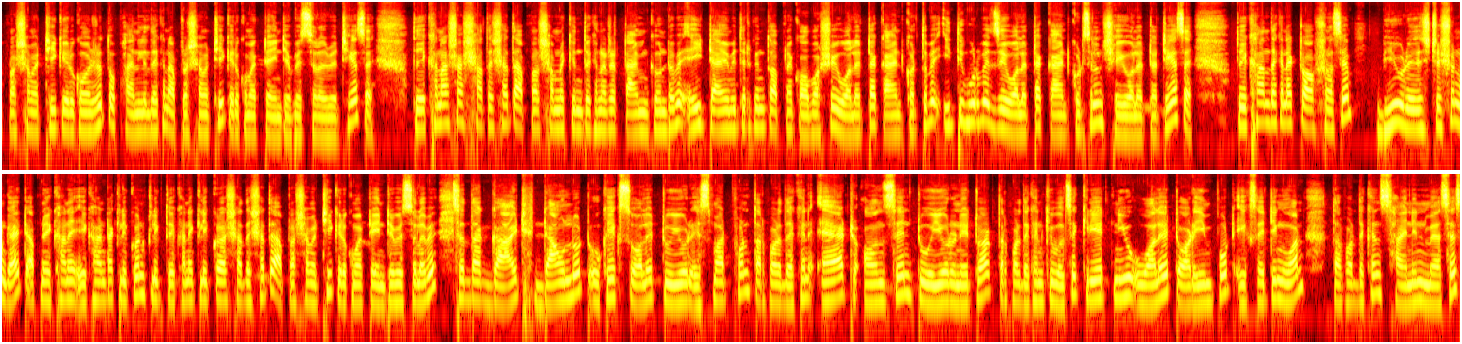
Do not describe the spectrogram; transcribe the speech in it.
আপনার সামনে ঠিক এরকম আসবে। তো ফাইনালি দেখেন আপনার সামনে ঠিক এরকম একটা ইন্টারফেস চলে আসবে, ঠিক আছে? তো এখানে আসার সাথে সাথে আপনার সামনে কিন্তু এখানে একটা টাইম কাউন্ট হবে। এই টাইমের ভিতরে কিন্তু আপনাকে অবশ্যই ওয়ালেটটা কানেক্ট করতে হবে। ইতিপূর্বে যে ওয়ালেটটা কানেক্ট করছিলেন, সেই ওয়ালেটটা ঠিক আছে? তো এখানে দেখেন একটা অপশন আছে ভিউ রেজিস্ট্রেশন গাইড আপনি এখানে, এখানটা ক্লিক করুন ক্লিক তো এখানে ক্লিক করার সাথে সাথে আপনার সামনে ঠিক এরকম একটা ইন্টারভিউ চলে যাবে। The guide download OKX wallet to your smartphone তারপরে দেখেন add Onsen to your network তারপর দেখেন কি বলছে create new wallet or import existing one তারপর দেখেন sign in message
